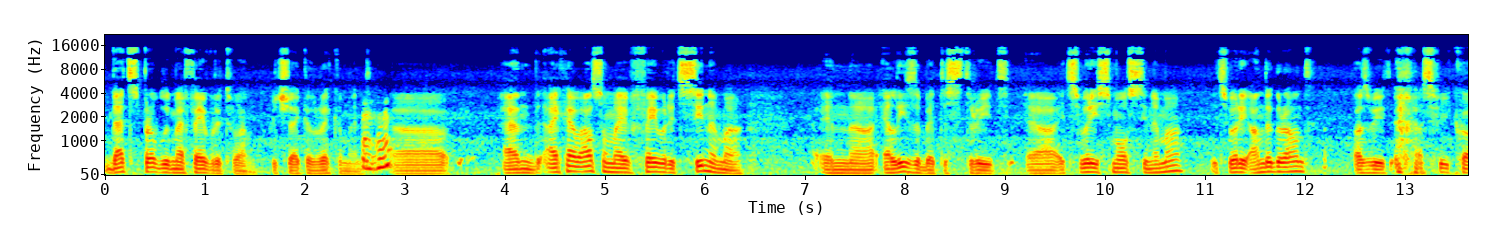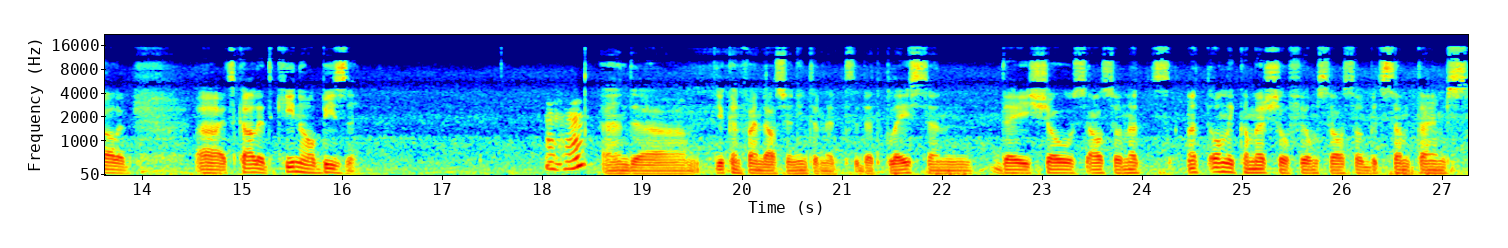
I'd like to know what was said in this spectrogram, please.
That's probably my favorite one, which I can recommend. Uh, and I have also my favorite cinema in uh, Elizabeth Street. Uh, it's very small cinema. It's very underground, as we as we call it. Uh, it's called Kino Bize and um, you can find also on internet that place and they shows also not not only commercial films also but sometimes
